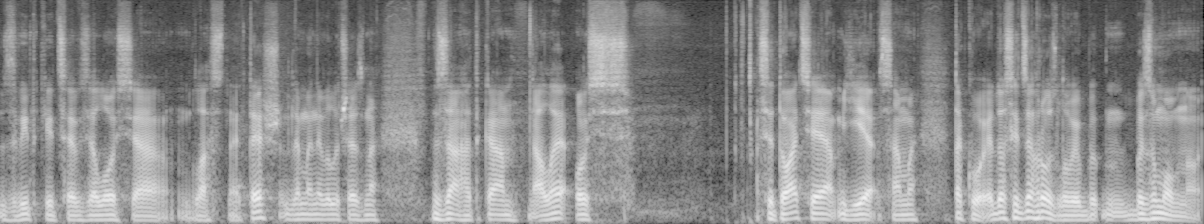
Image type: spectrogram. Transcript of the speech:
Звідки це взялося, власне, теж для мене величезна загадка. Але ось ситуація є саме такою. Досить загрозливою, безумовно.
